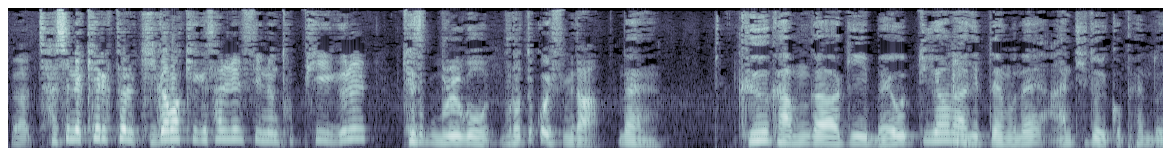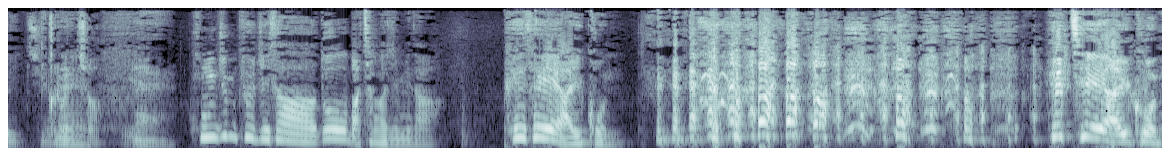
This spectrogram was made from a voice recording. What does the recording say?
그러니까 자신의 캐릭터를 기가 막히게 살릴 수 있는 토픽을 계속 물고 물어뜯고 있습니다. 네. 그 감각이 매우 뛰어나기 때문에 안티도 있고 팬도 있지. 그렇죠. 예. 네. 홍준표 지사도 마찬가지입니다. 폐쇄의 아이콘. 해체의 아이콘.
